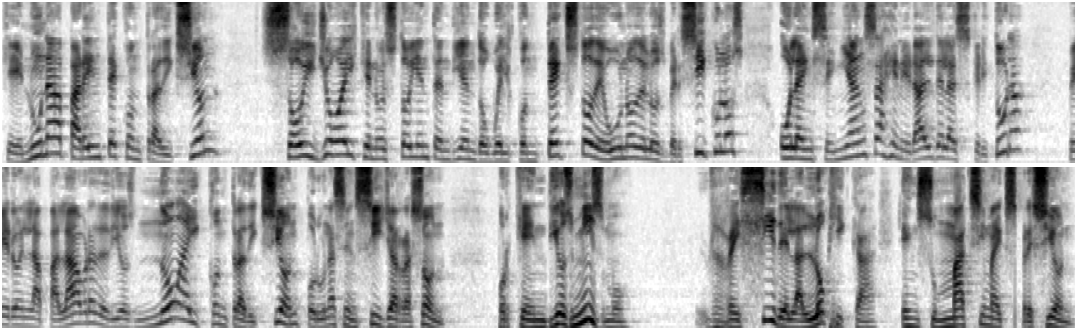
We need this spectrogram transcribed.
que en una aparente contradicción soy yo el que no estoy entendiendo o el contexto de uno de los versículos o la enseñanza general de la escritura, pero en la palabra de Dios no hay contradicción por una sencilla razón, porque en Dios mismo reside la lógica en su máxima expresión.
